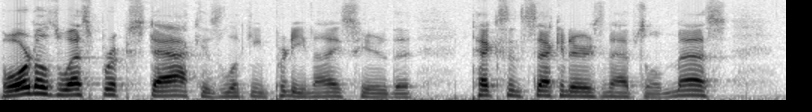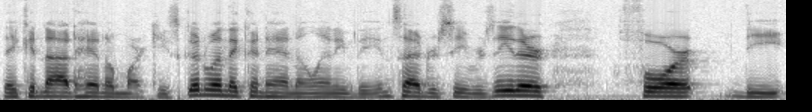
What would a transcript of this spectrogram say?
Bortles Westbrook stack is looking pretty nice here. The Texans secondary is an absolute mess. They could not handle Marquise Goodwin. They couldn't handle any of the inside receivers either for the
